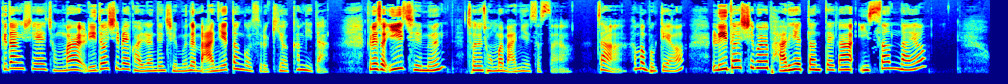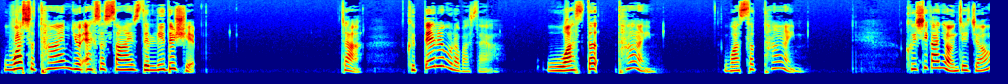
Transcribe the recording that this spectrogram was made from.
그 당시에 정말 리더십에 관련된 질문을 많이 했던 것으로 기억합니다. 그래서 이 질문 저는 정말 많이 했었어요. 자, 한번 볼게요. 리더십을 발휘했던 때가 있었나요? What's the time you exercised leadership? 자, 그때를 물어봤어요. What's the time? What's the time? 그 시간이 언제죠?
